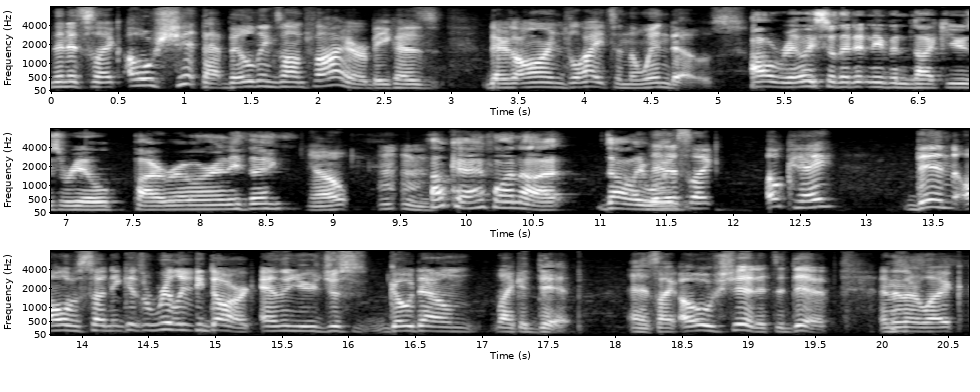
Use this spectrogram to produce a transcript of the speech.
then it's like, oh shit, that building's on fire because there's orange lights in the windows. Oh, really? So they didn't even like use real pyro or anything? No. Mm-mm. Okay, why not? Then Dollywood. it's like, okay. Then all of a sudden it gets really dark, and then you just go down like a dip, and it's like, oh shit, it's a dip. And then they're like,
